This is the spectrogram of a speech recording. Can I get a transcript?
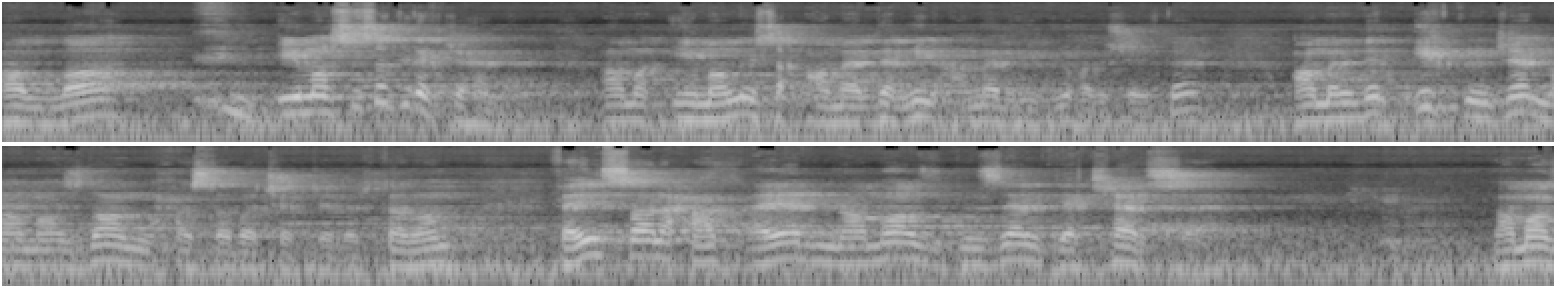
Allah imansızsa direkt cehennem. Ama imanlı ise amelden min amelihi diyor hadis-i şerifte. Amelinden ilk önce namazdan hesaba çekilir. Tamam. Fe salahat eğer namaz güzel geçerse namaz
